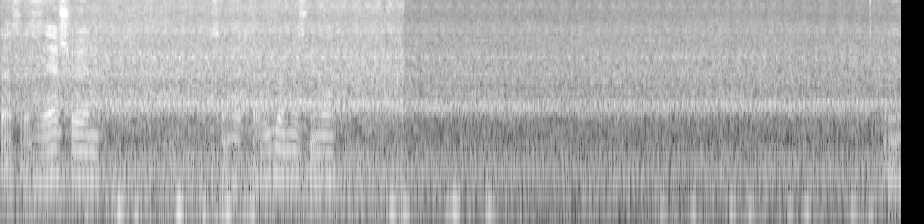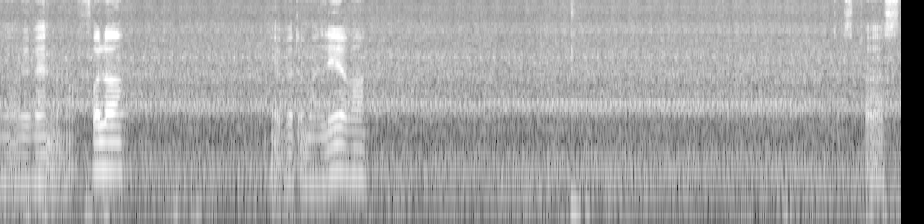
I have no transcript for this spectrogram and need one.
Das ist sehr schön. Bisschen weiter rüber müssen wir. So, wir werden immer voller. Hier wird immer leerer. passt.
